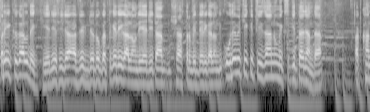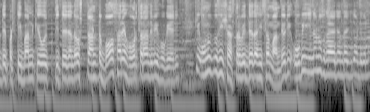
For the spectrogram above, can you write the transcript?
ਪਰ ਇੱਕ ਗੱਲ ਦੇਖੀ ਹੈ ਜੀ, ਅਸੀਂ ਜਾਂ ਅੱਜ ਜਦੋਂ ਗੱਤਕੇ ਦੀ ਗੱਲ ਆਉਂਦੀ ਹੈ ਜੀ, ਤਾਂ ਸ਼ਾਸਤਰ ਵਿੱਦਿਆ ਦੀ ਗੱਲ ਆਉਂਦੀ, ਉਹਦੇ ਵਿੱਚ ਇੱਕ ਚੀਜ਼ਾਂ ਨੂੰ ਮਿਕਸ ਕੀਤਾ ਜਾਂਦਾ ਅੱਖਾਂ ਤੇ ਪੱਟੀ ਬੰਨ ਕੇ ਉਹ ਕੀਤਾ ਜਾਂਦਾ, ਉਹ ਸਟੰਟ ਬਹੁਤ ਸਾਰੇ ਹੋਰ ਤਰ੍ਹਾਂ ਦੇ ਵੀ ਹੋ ਗਏ ਆ ਜੀ, ਕਿ ਉਹਨੂੰ ਤੁਸੀਂ ਸ਼ਾਸਤਰ ਵਿੱਦਿਆ ਦਾ ਹਿੱਸਾ ਮੰਨਦੇ ਹੋ ਜੀ, ਉਹ ਵੀ ਇਹਨਾਂ ਨੂੰ ਸਿਖਾਇਆ ਜਾਂਦਾ ਜੀ ਤੁਹਾਡੇ ਵੱਲੋਂ?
